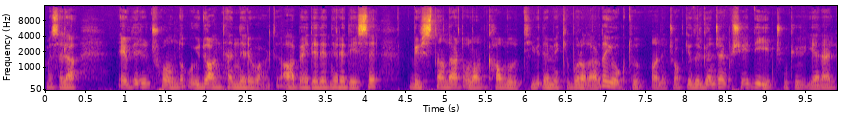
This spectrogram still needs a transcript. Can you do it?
Mesela evlerin çoğunda uydu antenleri vardı. ABD'de neredeyse bir standart olan kablolu TV demek ki buralarda yoktu. Hani çok yadırganacak bir şey değil. Çünkü yerel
